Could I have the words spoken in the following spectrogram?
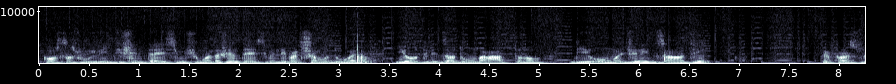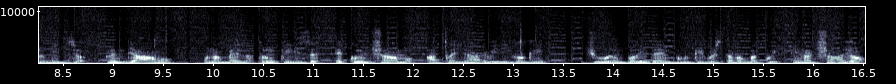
costa sui 20 centesimi 50 centesimi ne facciamo due. Io ho utilizzato un barattolo di omogenizzati per fare il servizio. Prendiamo una bella tronchese e cominciamo a tagliare. Vi dico che ci vuole un po' di tempo perché questa roba qui è in acciaio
